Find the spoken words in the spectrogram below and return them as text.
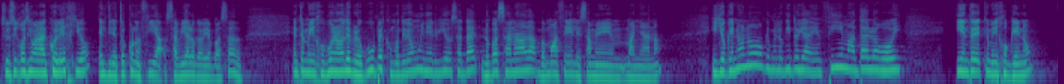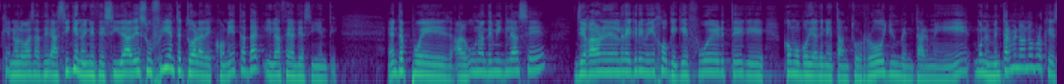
sus hijos iban al colegio, el director conocía, sabía lo que había pasado. Entonces me dijo, bueno, no te preocupes, como te veo muy nerviosa, tal, no pasa nada, vamos a hacer el examen mañana. Y yo que no, no, que me lo quito ya de encima, tal, lo hago hoy. Y entonces que me dijo que no, que no lo vas a hacer así, que no hay necesidad de sufrir, entonces tú ahora desconectas tal y lo haces al día siguiente. Entonces, pues, algunas de mi clase llegaron en el recreo y me dijo que qué fuerte, que cómo podía tener tanto rollo, inventarme. ¿eh? Bueno, inventarme no, no, porque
